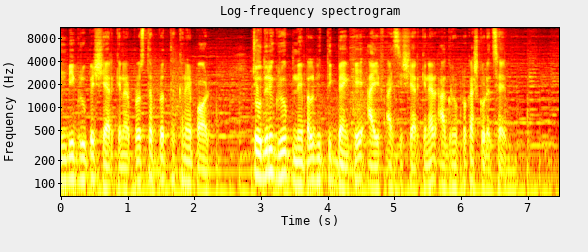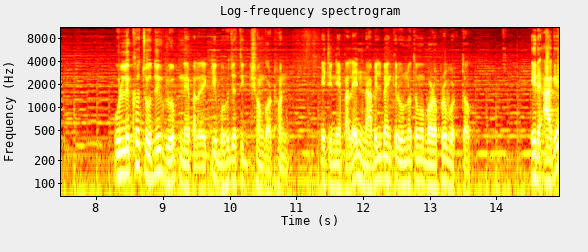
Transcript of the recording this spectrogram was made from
এনবি গ্রুপের শেয়ার কেনার প্রস্তাব প্রত্যাখ্যানের পর চৌধুরী গ্রুপ নেপাল ভিত্তিক ব্যাংকে আইএফআইসি শেয়ার কেনার আগ্রহ প্রকাশ করেছে। উল্লেখ্য চৌধুরী গ্রুপ নেপালের একটি বহুজাতিক সংগঠন। এটি নেপালের নাবিল ব্যাংকের অন্যতম বড় প্রবর্তক। এর আগে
